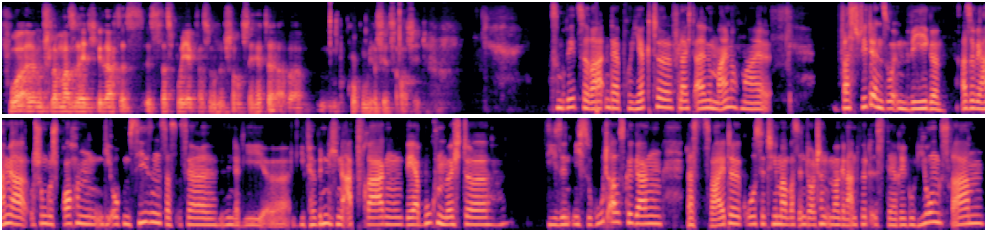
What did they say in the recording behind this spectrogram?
vor allem Schlamassel hätte ich gedacht, das ist das Projekt, was noch eine Chance hätte, aber gucken, wie es jetzt aussieht. Zum Rätselraten der Projekte vielleicht allgemein nochmal. Was steht denn so im Wege? Also wir haben ja schon gesprochen, die Open Seasons, das ist ja, sind ja die, äh, die verbindlichen Abfragen, wer buchen möchte, die sind nicht so gut ausgegangen. Das zweite große Thema, was in Deutschland immer genannt wird, ist der Regulierungsrahmen.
